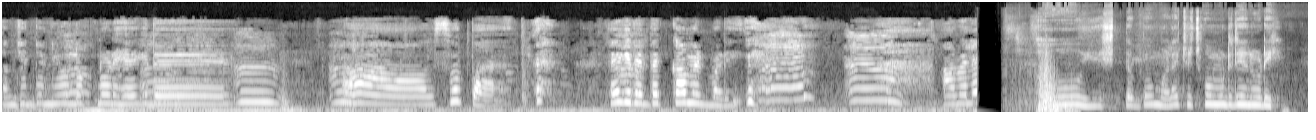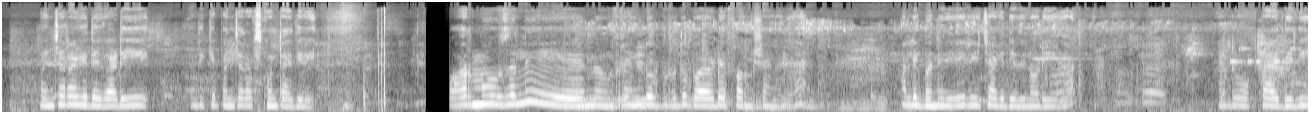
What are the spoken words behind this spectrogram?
ನಮ್ಮ ಚಿಂಟು ನ್ಯೂ ಲುಕ್ ನೋಡಿ ಹೇಗಿದೆ. ಸೂಪರ್. ಹೇಗಿದೆ ಅಂತ ಕಾಮೆಂಟ್ ಮಾಡಿ. ಆಮೇಲೆ ಓ, ಎಷ್ಟು ಡಬ್ಬ ಮಳೆ ಚುಚ್ಕೊಂಡ್ಬಿಟ್ಟಿದೆ ನೋಡಿ. ಪಂಚರ್ ಆಗಿದೆ ಗಾಡಿ. ಅದಕ್ಕೆ ಪಂಚರ್ ಹಾಕ್ಸ್ಕೊತಾ ಇದ್ದೀವಿ. ಫಾರ್ಮ್ ಹೌಸಲ್ಲಿ ನಮ್ಮ ಫ್ರೆಂಡ್ ಒಬ್ರದ್ದು ಬರ್ಡೇ ಫಂಕ್ಷನ್ ಇದೆ. ಅಲ್ಲಿಗೆ ಬಂದಿದ್ದೀವಿ ರೀಚ್ ಆಗಿದ್ದೀವಿ ನೋಡಿ ಈಗ. ಅಲ್ಲಿ ಹೋಗ್ತಾ ಇದ್ದೀವಿ.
